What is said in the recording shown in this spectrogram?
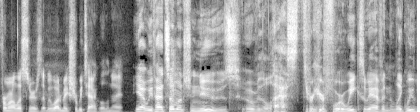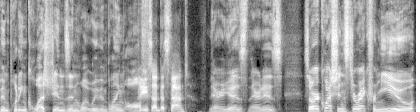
from our listeners that we want to make sure we tackle tonight. Yeah, we've had so much news over the last three or four weeks. We haven't like we've been putting questions in what we've been playing off. Please understand. There it is. There it is. So our questions direct from you.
